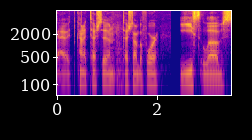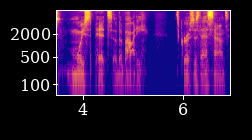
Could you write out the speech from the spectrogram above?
I kind of touched on touched on before, yeast loves moist pits of the body. As gross as that sounds.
